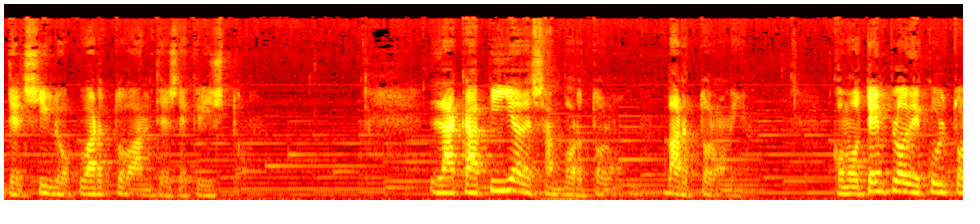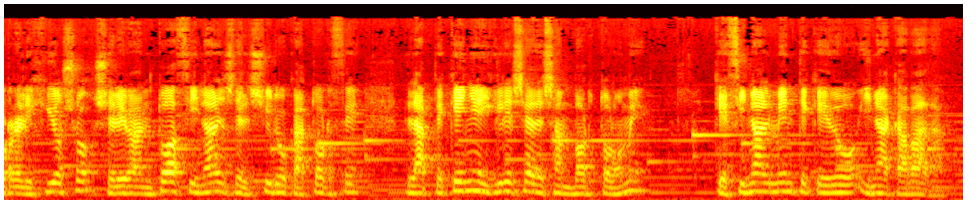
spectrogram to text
del siglo IV a.C. La capilla de San Bartolomé. Como templo de culto religioso se levantó a finales del siglo XIV la pequeña iglesia de San Bartolomé, que finalmente quedó inacabada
